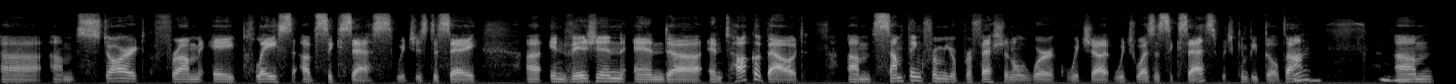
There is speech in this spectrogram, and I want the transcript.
uh, um, start from a place of success, which is to say, uh, envision and uh, and talk about um, something from your professional work, which uh, which was a success, which can be built on. Mm -hmm Mm -hmm. um,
